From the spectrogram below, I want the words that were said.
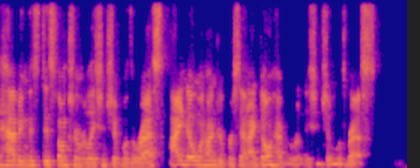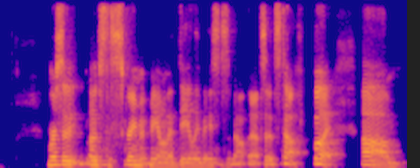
having this dysfunctional relationship with rest. I know 100% I don't have a relationship with rest. Marissa loves to scream at me on a daily basis about that. So it's tough, but um,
